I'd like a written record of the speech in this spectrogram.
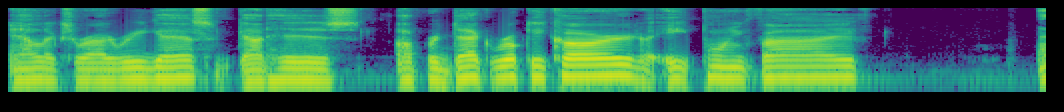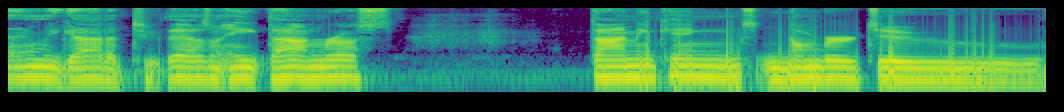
Alex Rodriguez got his upper deck rookie card, 8.5. And we got a 2008 Donruss Diamond Kings number two.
